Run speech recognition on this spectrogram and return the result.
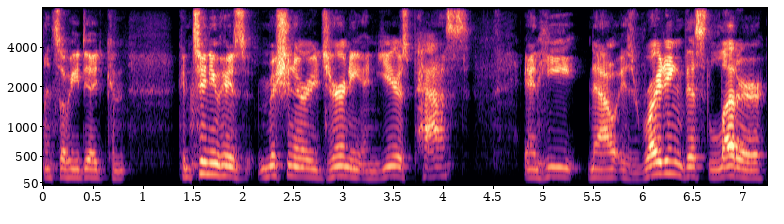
And so he did con- continue his missionary journey, and years passed, and he now is writing this letter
